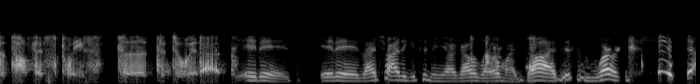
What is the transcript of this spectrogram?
the toughest place to to do it at. It is. It is. I tried to get to New York. I was like, oh my god, this is work. yeah,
